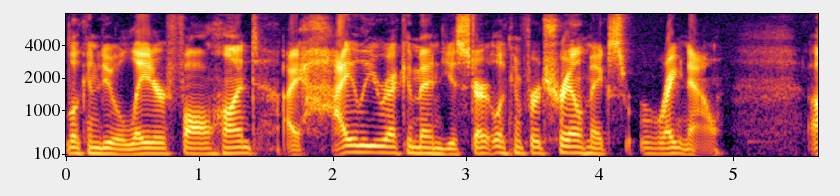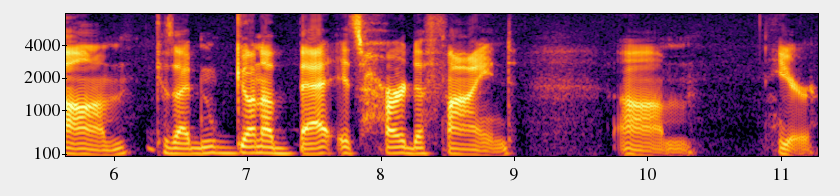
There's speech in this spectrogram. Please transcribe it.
looking to do a later fall hunt, I highly recommend you start looking for trail mix right now. Um, because I'm gonna bet it's hard to find um, here.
